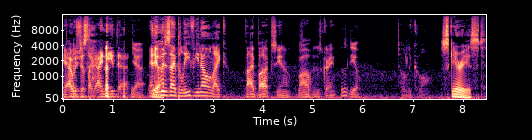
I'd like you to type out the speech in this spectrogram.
yeah, I was just like, "I need that." Yeah. And Yeah. it was, I believe, you know, like five bucks. You know, So Wow. it was great. That's a deal. Totally cool. Scariest,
